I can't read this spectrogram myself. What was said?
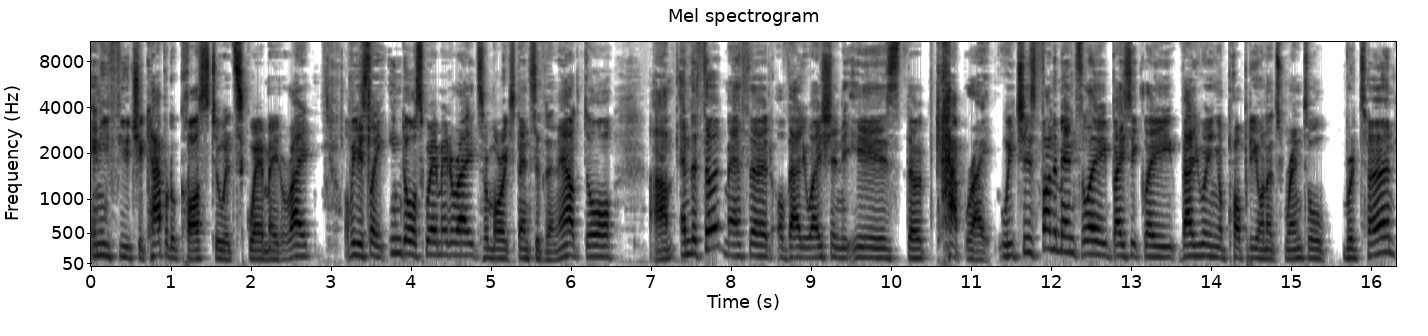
any future capital cost to its square meter rate. Obviously, indoor square meter rates are more expensive than outdoor. Um, and the third method of valuation is the cap rate, which is fundamentally basically valuing a property on its rental return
